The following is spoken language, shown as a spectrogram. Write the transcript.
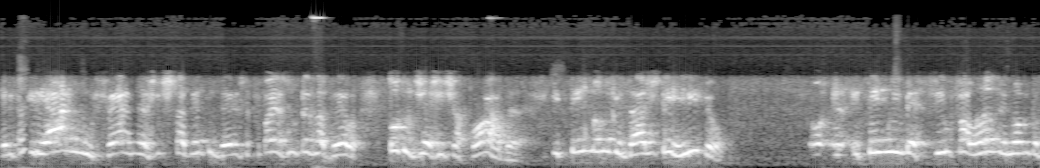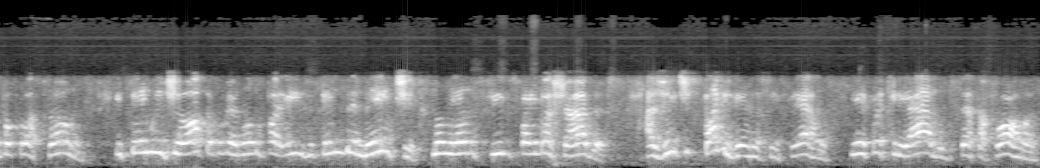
Eles criaram um inferno e a gente está dentro dele. Isso aqui parece um pesadelo. Todo dia a gente acorda e tem uma novidade terrível. E tem um imbecil falando em nome da população. E tem um idiota governando o país. E tem um demente nomeando filhos para embaixadas. A gente está vivendo esse inferno e ele foi criado, de certa forma,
